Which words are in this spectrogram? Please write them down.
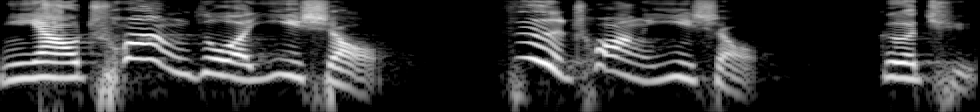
你要创作一首，自创一首歌曲，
